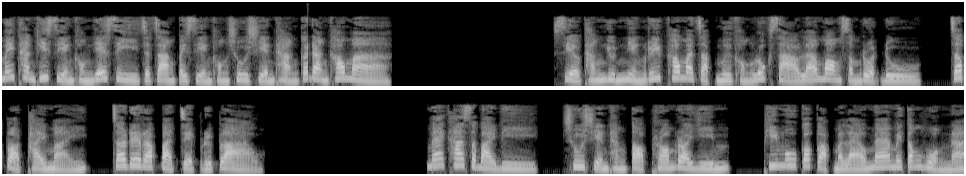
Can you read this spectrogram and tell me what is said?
ไม่ทันที่เสียงของเยซีจะจางไปเสียงของชูเฉียนถังก็ดังเข้ามา เสี่ยวทั้งหยุนเหนียงรีบเข้ามาจับมือของลูกสาวแล้วมองสำรวจดู เจ้าปลอดภัยไหม เจ้าได้รับบาดเจ็บหรือเปล่า แม่ข้าสบายดี ชูเฉียนถังตอบพร้อมรอยยิ้ม พี่มู่ก็กลับมาแล้วแม่ไม่ต้องห่วงนะ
